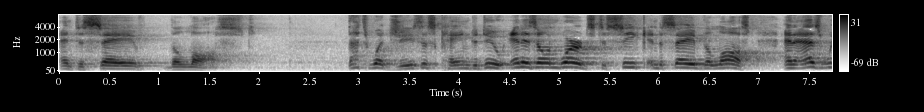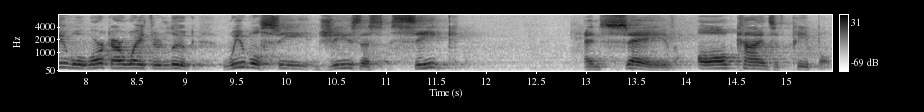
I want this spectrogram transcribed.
and to save the lost. That's what Jesus came to do, in his own words, to seek and to save the lost. And as we will work our way through Luke, we will see Jesus seek and save all kinds of people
